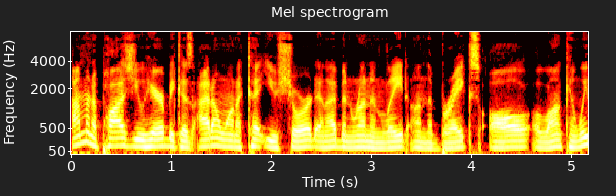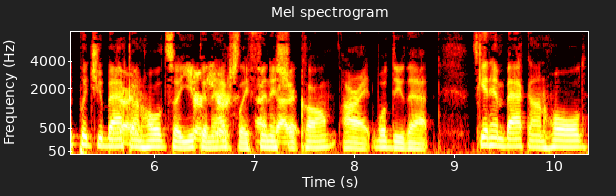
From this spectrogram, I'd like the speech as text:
I'm going to pause you here because I don't want to cut you short, and I've been running late on the breaks all along. Can we put you back Okay. on hold so you Sure, can sure. actually finish your it. call? All right, we'll do that. Let's get him back on hold,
